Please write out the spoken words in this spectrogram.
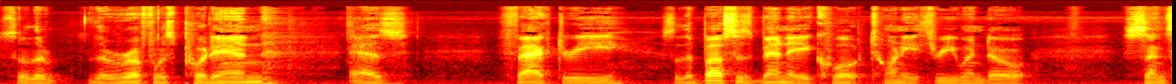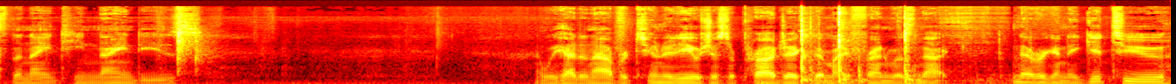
So the, the roof was put in as factory. So the bus has been a quote 23 window since the 1990s. And we had an opportunity. It was just a project that my friend was not never going to get to.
